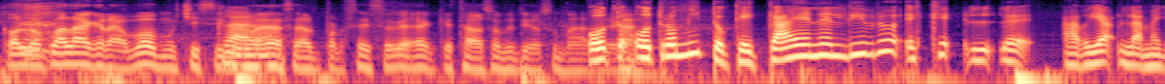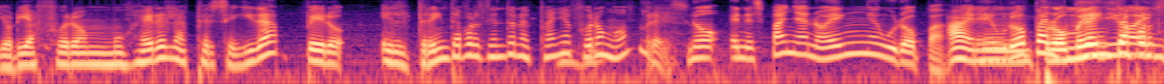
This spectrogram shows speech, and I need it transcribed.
Con lo cual agravó muchísimo Claro. más al proceso que, que estaba sometido su madre. Otro, Ah, otro mito que cae en el libro es que le- había la mayoría fueron mujeres las perseguidas, pero el 30% en España fueron hombres. No, en España no, en Europa. Ah, en Europa el promedio 30%, en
